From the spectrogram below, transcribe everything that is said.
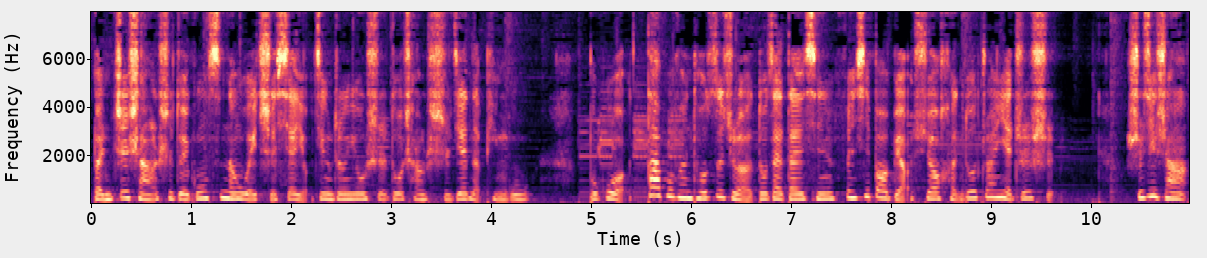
本质上是对公司能维持现有竞争优势多长时间的评估。不过，大部分投资者都在担心分析报表需要很多专业知识。实际上，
